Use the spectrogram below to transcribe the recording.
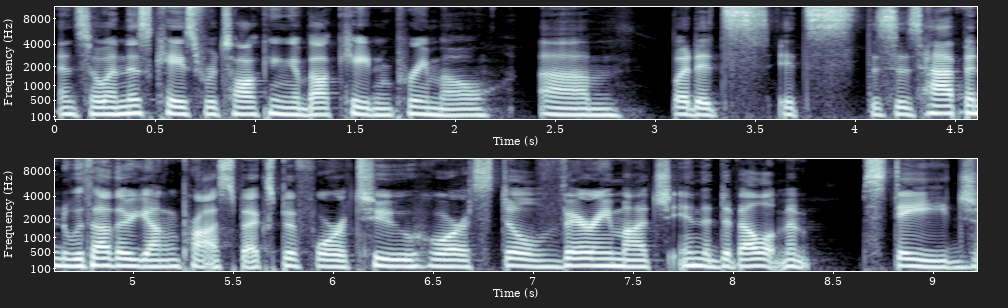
and so in this case, we're talking about Cayden Primeau. Um, but it's it's this has happened with other young prospects before too, who are still very much in the development stage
